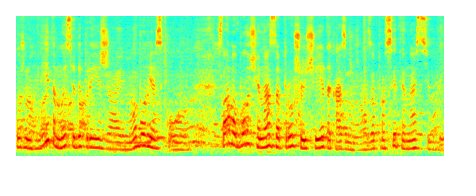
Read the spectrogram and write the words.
кожного літа ми сюди приїжджаємо обов'язково. Слава Богу, що нас запрошують, що є така змога запросити нас сюди.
